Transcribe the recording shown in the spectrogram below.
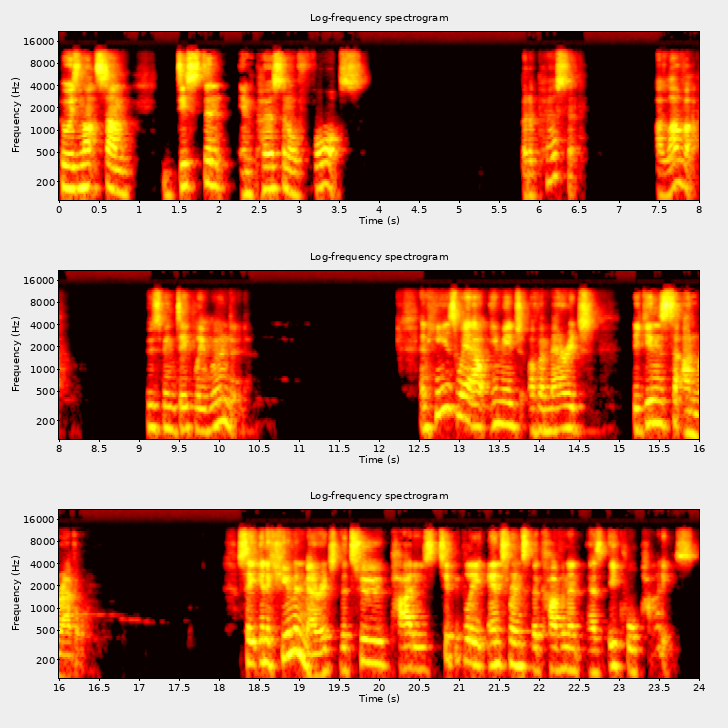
who is not some distant, impersonal force, but a person, a lover who's been deeply wounded. And here's where our image of a marriage begins to unravel. See, in a human marriage, the two parties typically enter into the covenant as equal parties.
